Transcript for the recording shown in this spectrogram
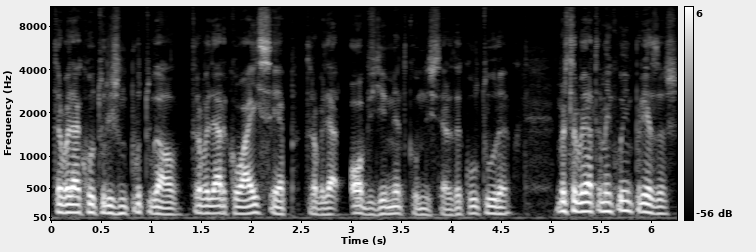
trabalhar com o Turismo de Portugal, trabalhar com a AICEP, trabalhar, obviamente, com o Ministério da Cultura, mas trabalhar também com empresas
